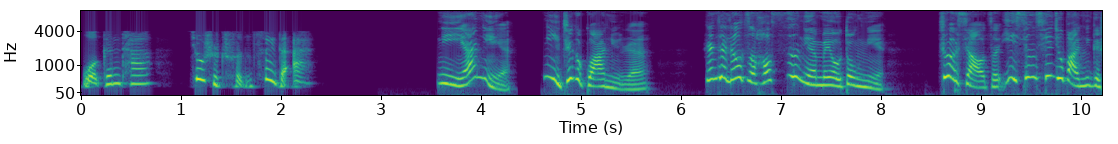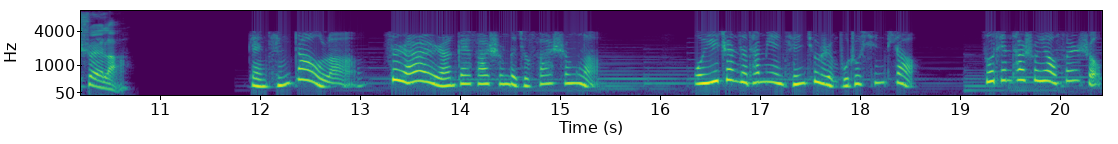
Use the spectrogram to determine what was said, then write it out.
我跟他就是纯粹的爱。你呀，你，你这个瓜女人，人家刘子豪四年没有动你，这小子一星期就把你给睡了。感情到了，自然而然该发生的就发生了。我一站在他面前就忍不住心跳。昨天他说要分手，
